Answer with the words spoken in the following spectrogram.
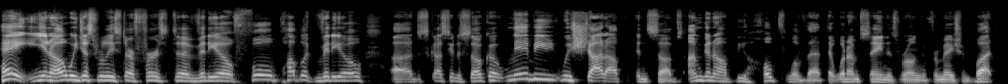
hey, you know, we just released our first uh, video, full public video uh, discussing Ahsoka. Maybe we shot up in subs. I'm going to be hopeful of that, that what I'm saying is wrong information. But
